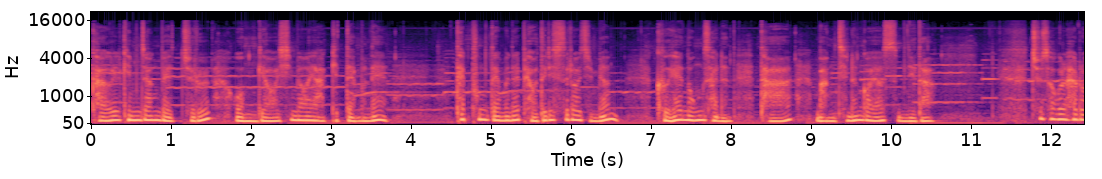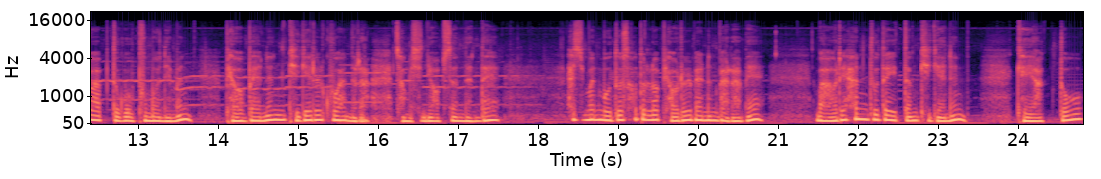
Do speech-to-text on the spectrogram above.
가을 김장 배추를 옮겨 심어야 했기 때문에 태풍 때문에 벼들이 쓰러지면 그해 농사는 다 망치는 거였습니다. 추석을 하루 앞두고 부모님은 벼 베는 기계를 구하느라 정신이 없었는데 하지만 모두 서둘러 벼를 베는 바람에 마을에 한두 대 있던 기계는 계약도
